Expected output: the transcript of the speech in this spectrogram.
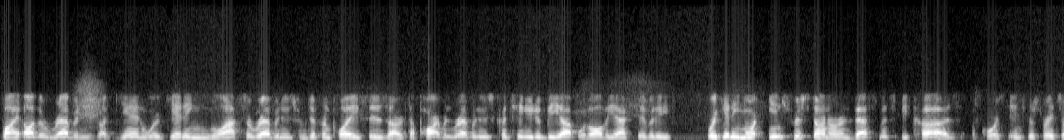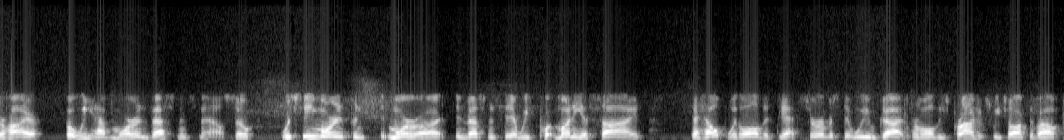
by other revenues. Again, we're getting lots of revenues from different places. Our department revenues continue to be up with all the activity. We're getting more interest on our investments because, of course, interest rates are higher but we have more investments now. So we're seeing more infant, more uh, investments there. We've put money aside to help with all the debt service that we've got from all these projects we talked about.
